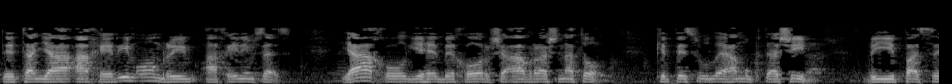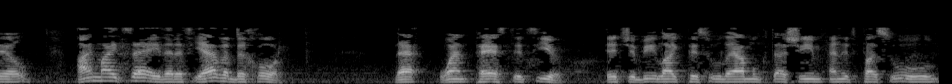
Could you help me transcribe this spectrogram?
The Tanya acherim omrim. Acherim says, Yachol yehe bechor sha'av rashnato kepesule hamuktashim v'yipasel. I might say that if you have a bechor that went past its year, it should be like Pesule Muktashim and it's Pasul.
